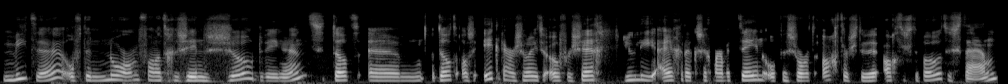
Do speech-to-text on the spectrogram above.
mythe of de norm van het gezin zo dwingend dat, ehm, dat als ik daar zoiets over zeg, jullie eigenlijk zeg maar meteen op een soort achterste, achterste poten staan.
